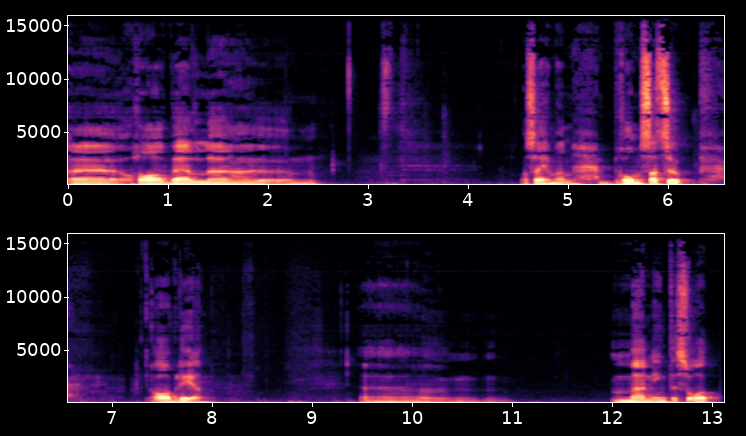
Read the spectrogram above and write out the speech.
Uh, har väl, uh, vad säger man, bromsats upp av det. Uh, men inte så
